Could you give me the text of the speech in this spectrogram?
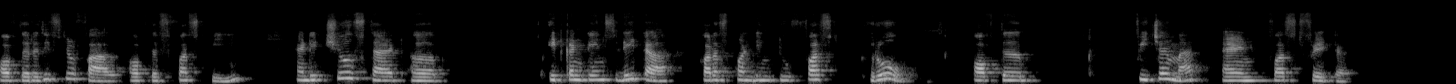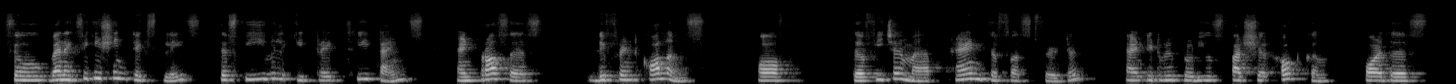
of the register file of this first PE, and it shows that uh, it contains data corresponding to first row of the feature map and first filter. So when execution takes place, this PE will iterate three times and process different columns of the feature map and the first filter and it will produce partial outcome for this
